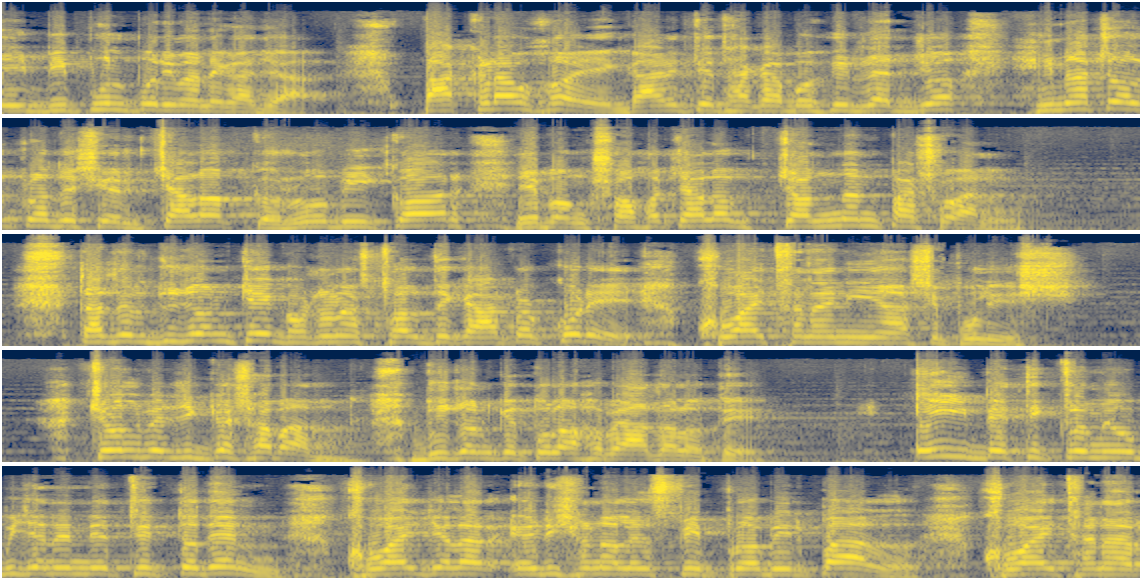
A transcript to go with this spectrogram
এই বিপুল পরিমাণে গাঁজা। পাকড়াও হয় গাড়িতে থাকা বহির্রাজ্য, হিমাচল প্রদেশের চালক রবি কর এবং সহচালক চন্দন পাসওয়ান তাদের দুজনকে ঘটনাস্থল থেকে আটক করে খোয়াই থানায় নিয়ে আসে পুলিশ। চলবে জিজ্ঞাসাবাদ, দুজনকে তোলা হবে আদালতে। এই ব্যতিক্রমী অভিযানের নেতৃত্ব দেন খোয়াই জেলার এডিশনাল এসপি প্রবীর পাল, খোয়াই থানার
